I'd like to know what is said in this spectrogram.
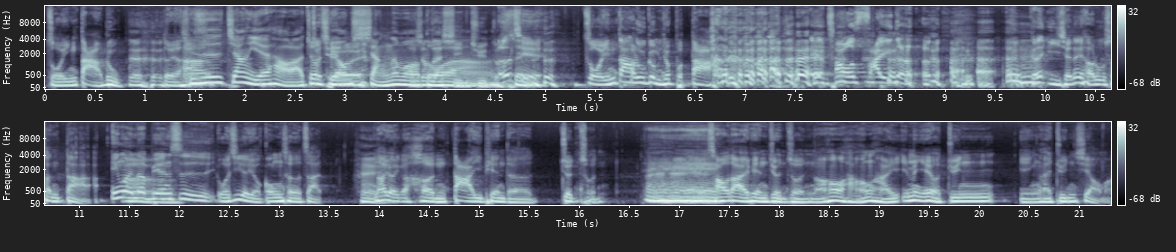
左营大路，对，其它实这样也好啦，就不用想那么多啦像在行军。而且左营大路根本就不大，对，超塞的。可能以前那条路算大啦，因为那边是我记得有公车站，嘿。然后有一个很大一片的眷村，哎超大一片眷村，然后好像还因为也有军营还军校嘛，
